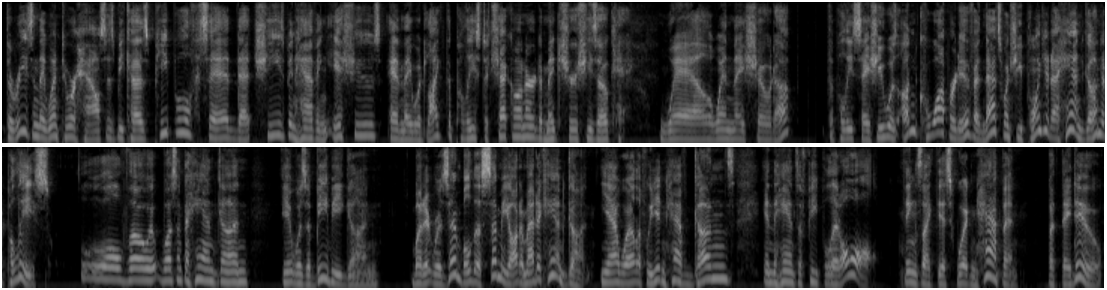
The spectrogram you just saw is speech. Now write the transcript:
the reason they went to her house is because people said that she's been having issues and they would like the police to check on her to make sure she's okay. Well, when they showed up, the police say she was uncooperative and that's when she pointed a handgun at police. Although it wasn't a handgun, it was a BB gun, but it resembled a semi automatic handgun. Yeah, well, if we didn't have guns in the hands of people at all, things like this wouldn't happen. But they do.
